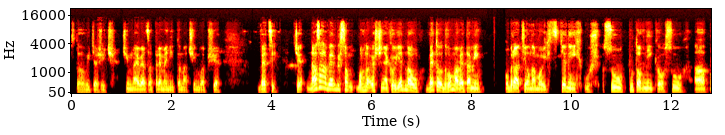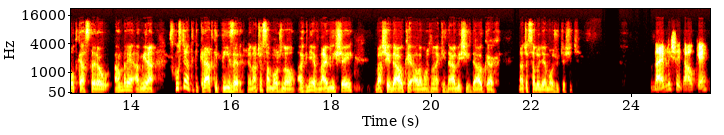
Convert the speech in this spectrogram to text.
z toho vyťažiť čím najviac a premeniť to na čím lepšie veci. Čiže na záver by som možno ešte nejakou jednou vetou, dvoma vetami obrátil na mojich ctených už sú putovníkov, sú podcasterov Andreja a Mira. Skúste na taký krátky teaser, že na čo sa možno, ak nie v najbližšej vašej dávke, ale možno na nejakých najbližších dávkach, na čo sa ľudia môžu tešiť? V najbližšej dávke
